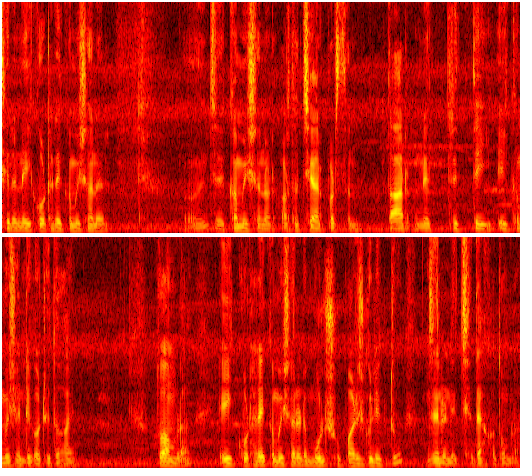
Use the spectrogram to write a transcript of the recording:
ছিলেন এই কোঠারি কমিশনের যে কমিশনার, অর্থাৎ চেয়ারপারসন, তার নেতৃত্বেই এই কমিশনটি গঠিত হয়। তো আমরা এই কোঠারি কমিশনের মূল সুপারিশগুলি একটু জেনে নিচ্ছি। দেখো তোমরা।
